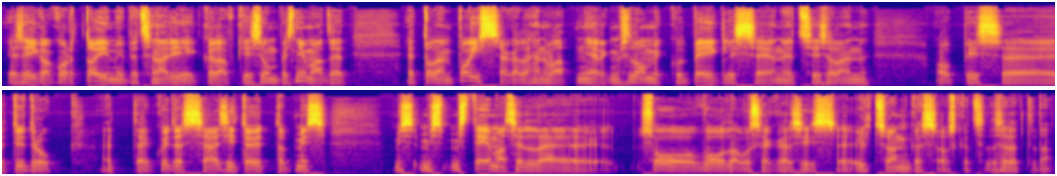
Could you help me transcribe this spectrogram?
ja see iga kord toimib, et see nali kõlabki siis umbes niimoodi, et et olen poiss, aga lähen vaatan järgmisel hommikul peeglisse ja nüüd siis olen hoopis tüdruk, et kuidas see asi töötab, mis mis, mis, mis teema selle soo voolavusega siis üldse on, kas sa oskad seda seletada?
